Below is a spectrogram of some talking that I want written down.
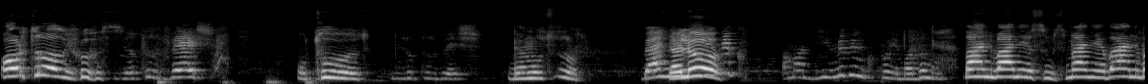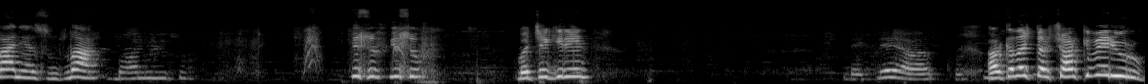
artı alıyoruz. 135. 30. 135. Ben 30'um. Ben Alo. 20 kup- ama 20 bin kupayım adamım. Ben banyosunuz. Ben ben banyosunuz. Ben. Bani Yusuf. Yusuf Yusuf. Maça girin. Bekle ya. Arkadaşlar şarkı veriyorum.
